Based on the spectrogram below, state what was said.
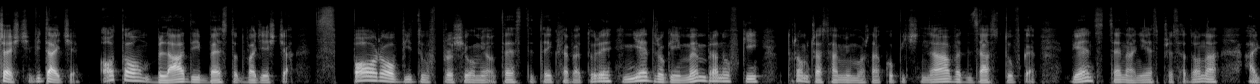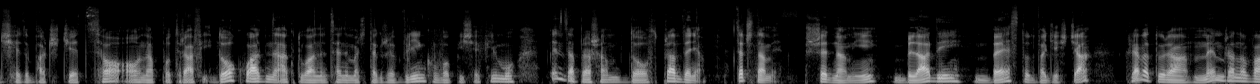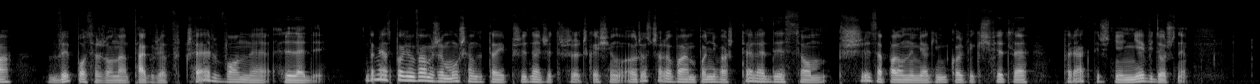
Cześć, witajcie. Oto Bloody B120. Sporo widzów prosiło mnie o testy tej klawiatury niedrogiej membranówki, którą czasami można kupić nawet za stówkę, więc cena nie jest przesadzona, a dzisiaj zobaczycie co ona potrafi. Dokładne aktualne ceny macie także w linku w opisie filmu, więc zapraszam do sprawdzenia. Zaczynamy. Przed nami Bloody B120, klawiatura membranowa wyposażona także w czerwone LEDy. Natomiast powiem Wam, że muszę tutaj przyznać, że troszeczkę się rozczarowałem, ponieważ te LEDy są przy zapalonym jakimkolwiek świetle praktycznie niewidoczne.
